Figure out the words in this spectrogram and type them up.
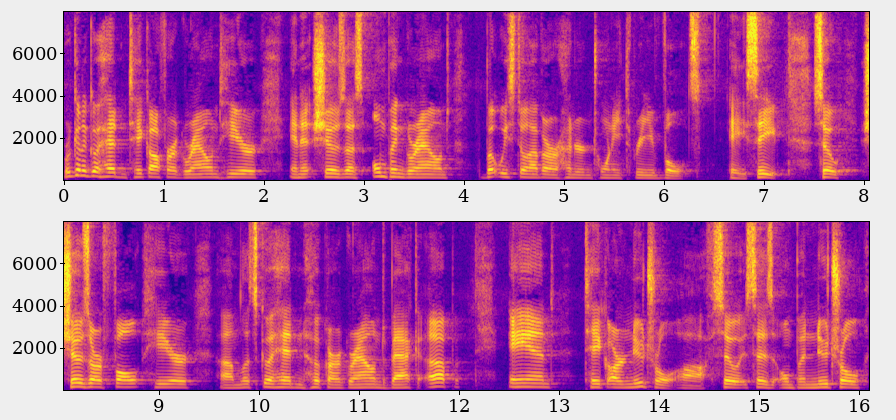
we're gonna go ahead and take off our ground here and it shows us open ground but we still have our 123 volts. AC. So shows our fault here. Um, let's go ahead and hook our ground back up and take our neutral off. So it says open neutral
